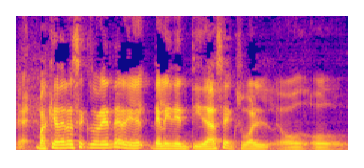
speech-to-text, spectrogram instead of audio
Eh, más que de la sexualidad, de, la identidad sexual o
